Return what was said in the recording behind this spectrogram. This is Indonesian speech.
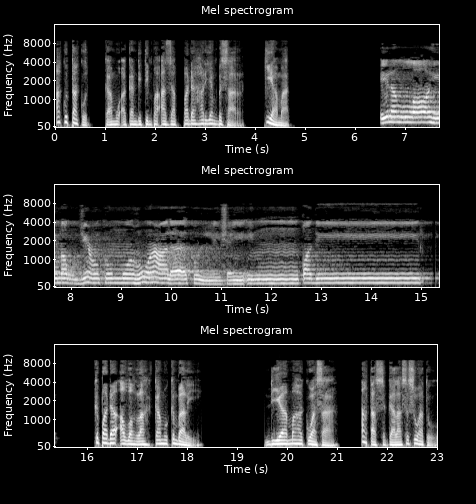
aku takut kamu akan ditimpa azab pada hari yang besar, kiamat. Kepada Allah lah kamu kembali. Dia Maha Kuasa atas segala sesuatu.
